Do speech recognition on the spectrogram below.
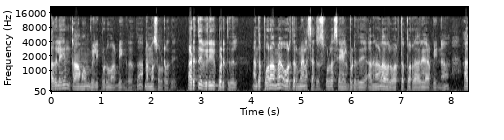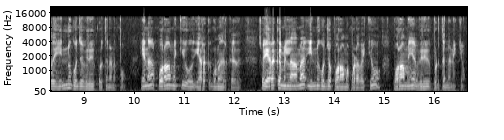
அதுலேயும் காமம் வெளிப்படும் அப்படிங்கிறது தான் நம்ம சொல்கிறது அடுத்து விரிவுபடுத்துதல். அந்த பொறாமை ஒருத்தர் மேலே சக்ஸஸ்ஃபுல்லாக செயல்படுது அதனால் அவர் வருத்தப்படுறாரு அப்படின்னா அதை இன்னும் கொஞ்சம் விரிவுபடுத்த நினைப்போம். ஏன்னா பொறாமைக்கு ஒரு இறக்க குணம் இருக்காது. ஸோ இறக்கம் இல்லாமல் இன்னும் கொஞ்சம் பொறாமைப்பட வைக்கும் பொறாமையை விரிவுபடுத்த நினைக்கும்.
